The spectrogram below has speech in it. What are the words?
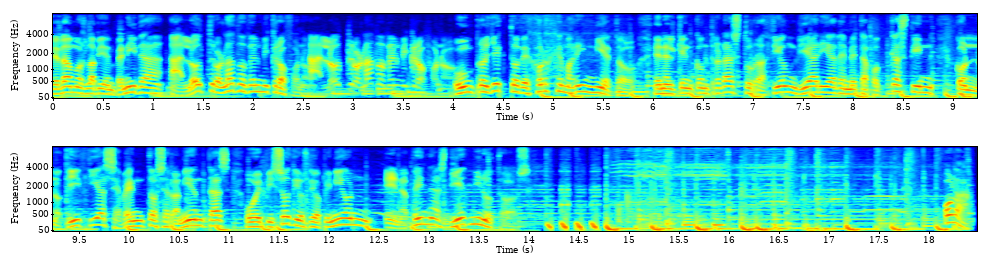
Te damos la bienvenida al otro lado del micrófono. Al otro lado del micrófono. Un proyecto de Jorge Marín Nieto, en el que encontrarás tu ración diaria de metapodcasting con noticias, eventos, herramientas o episodios de opinión en apenas 10 minutos. Hola,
